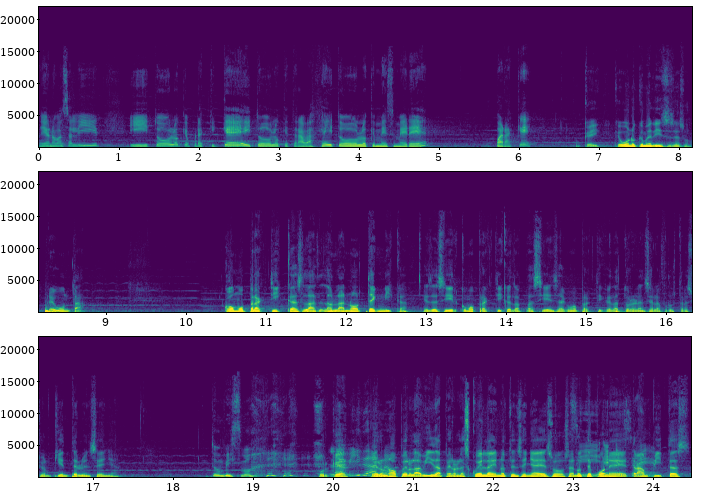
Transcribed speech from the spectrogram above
ya no va a salir y todo lo que practiqué y todo lo que trabajé y todo lo que me esmeré, ¿para qué? Ok, qué bueno que me dices eso. Pregunta, ¿cómo practicas la, la, no técnica? Es decir, ¿cómo practicas la paciencia? ¿Cómo practicas la tolerancia a la frustración? ¿Quién te lo enseña? Tú mismo. ¿Por qué? pero ¿no? pero la vida, pero la escuela y no te enseña eso, o sea, no te pone trampitas.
